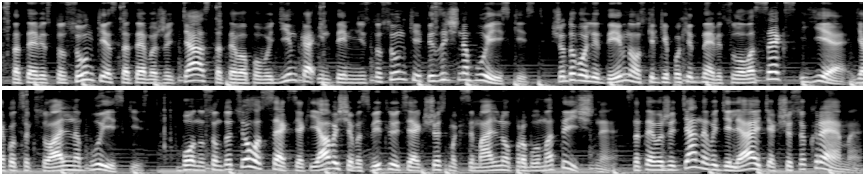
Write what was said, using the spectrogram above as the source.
статеві стосунки, статеве життя, статева поведінка, інтимні стосунки, фізична близькість. Що доволі дивно, оскільки похідне від слова секс є як от сексуальна близькість. Бонусом до цього секс як явище висвітлюється як щось максимально проблематичне. Статеве життя не виділяють як щось окреме,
